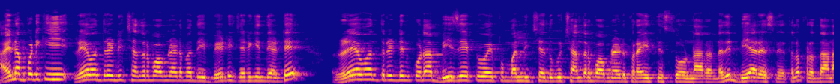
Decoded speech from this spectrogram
అయినప్పటికీ రేవంత్ రెడ్డి చంద్రబాబు నాయుడు మధ్య భేటీ జరిగింది అంటే రేవంత్ రెడ్డిని కూడా బీజేపీ వైపు మళ్ళించేందుకు చంద్రబాబు నాయుడు ప్రయత్నిస్తూ ఉన్నారన్నది బీఆర్ఎస్ నేతల ప్రధాన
